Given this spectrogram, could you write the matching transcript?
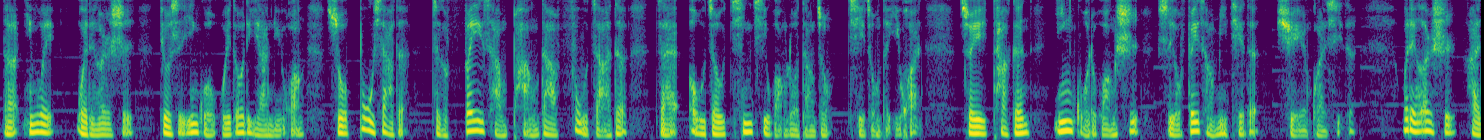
那因为威廉二世就是英国维多利亚女王所布下的。这个非常庞大复杂的在欧洲亲戚网络当中其中的一环，所以他跟英国的王室是有非常密切的血缘关系的。威廉二世和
